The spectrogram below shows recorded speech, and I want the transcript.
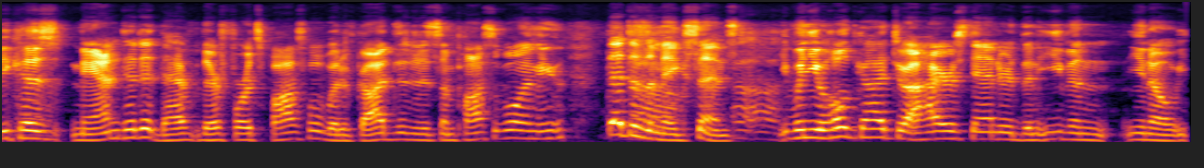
Because man did it, that, therefore it's possible. But if God did it, it's impossible. I mean, that doesn't No. make sense. uh-uh. When you hold God to a higher standard than even you know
